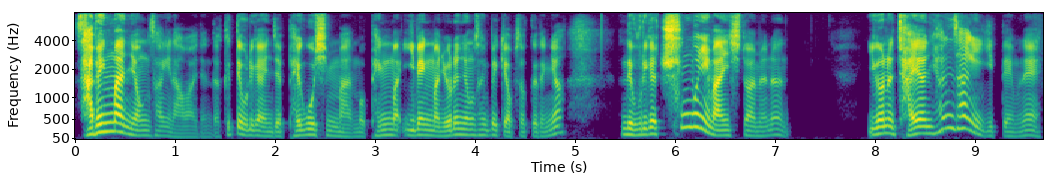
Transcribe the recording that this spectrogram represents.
400만 영상이 나와야 된다. 그때 우리가 이제 150만, 뭐 100만, 200만 이런 영상밖에 없었거든요. 근데 우리가 충분히 많이 시도하면은 이거는 자연 현상이기 때문에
